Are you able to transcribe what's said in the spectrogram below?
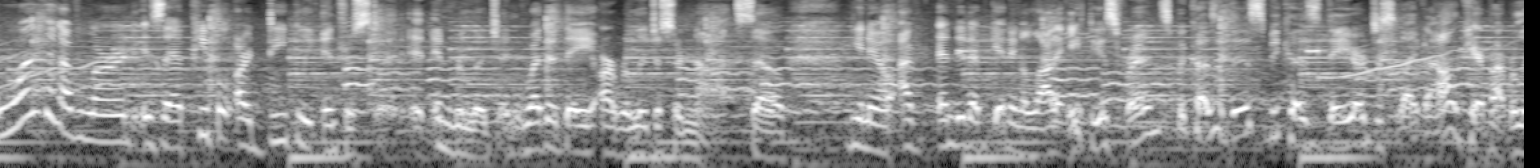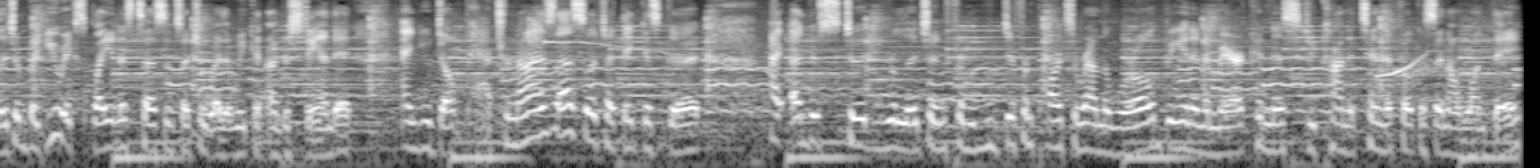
One thing I've learned is that people are deeply interested in, in, religion, whether they are religious or not. So, you know, I've ended up getting a lot of atheist friends because of this, because they are just like, I don't care about religion, but you explain this to us in such a way that we can understand it and you don't patronize us, which I think is good. I understood religion from different parts around the world. Being an Americanist, you kind of tend to focus in on one thing,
